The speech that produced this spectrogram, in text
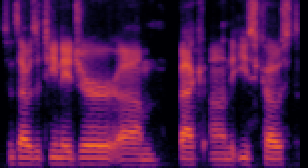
since I was a teenager. Um, back on the East Coast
